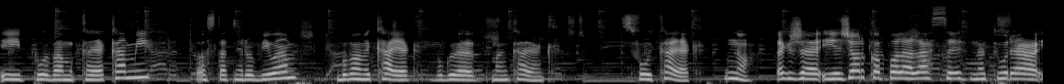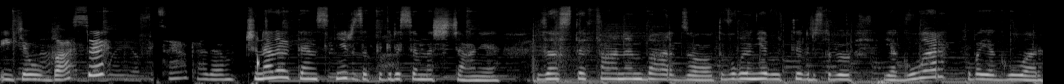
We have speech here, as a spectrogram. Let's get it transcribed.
i pływam kajakami. To ostatnio robiłam, bo mamy kajak, w ogóle mam kajak, swój kajak. No, także jeziorko, pola, lasy, natura i kiełbasy. Co ja gadam? Czy nadal tęsknisz za tygrysem na ścianie? Za Stefanem bardzo. To w ogóle nie był tygrys, to był jaguar? Chyba jaguar.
